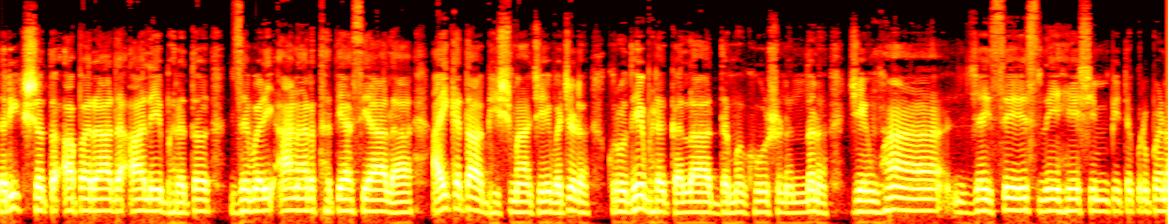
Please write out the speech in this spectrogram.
तरीक्षत अपराध आले भरत जवळी अनार्थ त्यासी आला ऐकता भीष्माचे वचन क्रोधे भडकला दमघोष नंदन जेव्हा जैसे स्नेहे शिंपित कृपण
